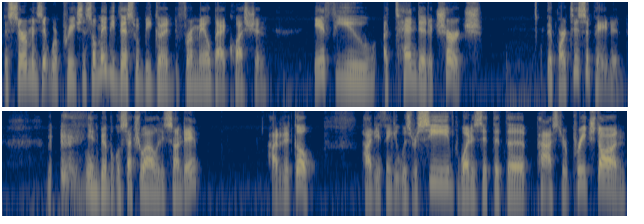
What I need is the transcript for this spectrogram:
the sermons that we're preaching. So maybe this would be good for a mailbag question. If you attended a church that participated in Biblical Sexuality Sunday, how did it go? How do you think it was received? What is it that the pastor preached on?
